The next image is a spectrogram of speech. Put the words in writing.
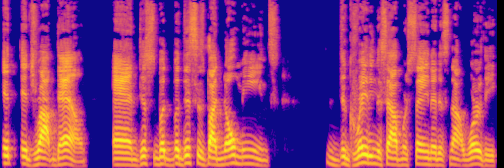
it it dropped down. And this, but but this is by no means degrading this album or saying that it's not worthy.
